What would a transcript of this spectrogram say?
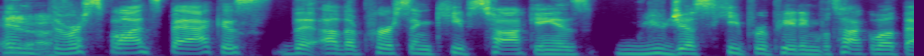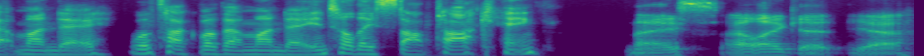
And Yeah. the response back is the other person keeps talking is you just keep repeating, we'll talk about that Monday. We'll talk about that Monday until they stop talking. Nice. I like it. Yeah.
